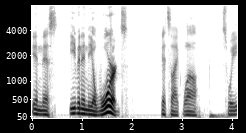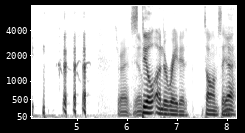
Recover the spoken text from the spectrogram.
in this, even in the awards. It's like, well, sweet, that's right. Yep. still underrated. That's all I'm saying. Yeah,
